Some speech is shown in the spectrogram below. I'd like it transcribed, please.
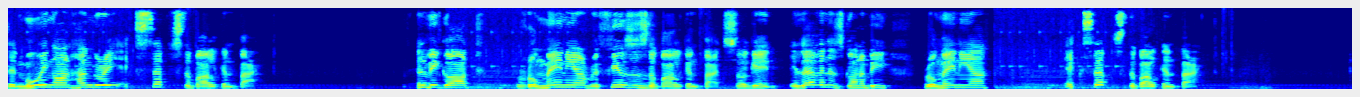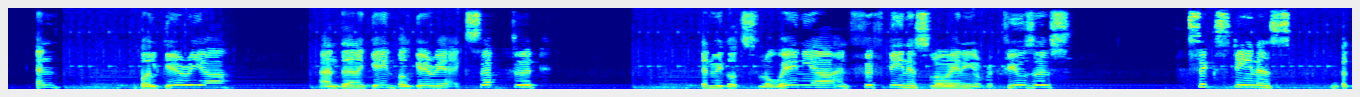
Then moving on, Hungary accepts the Balkan Pact. Then we got Romania refuses the Balkan Pact. So again, 11 is going to be Romania accepts the Balkan Pact. Then Bulgaria, and then again Bulgaria accepts it. Then we got Slovenia, and 15 is Slovenia refuses. 16 is the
